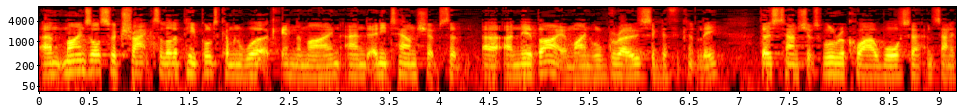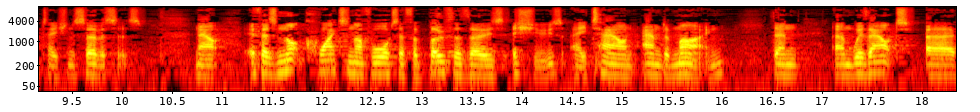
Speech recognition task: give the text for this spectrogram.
Um, mines also attract a lot of people to come and work in the mine, and any townships that uh, are nearby a mine will grow significantly. Those townships will require water and sanitation services. Now, if there's not quite enough water for both of those issues, a town and a mine, then um, without uh,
